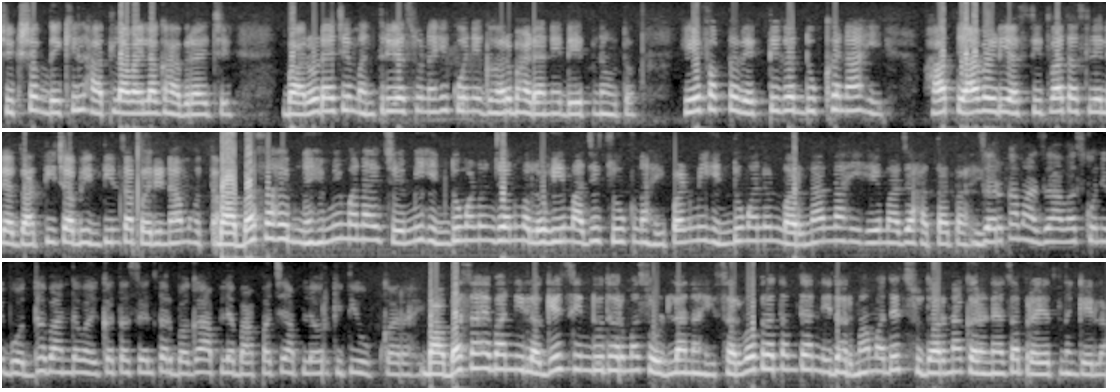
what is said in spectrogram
शिक्षक देखील हात लावायला घाबरायचे. बारोड्याचे मंत्री असूनही कोणी घर भाड्याने देत नव्हतं. हे फक्त व्यक्तिगत दुःख नाही हा त्यावेळी अस्तित्वात असलेल्या जातीच्या भिंतींचा परिणाम होता. बाबासाहेब नेहमी म्हणायचे मी हिंदू म्हणून जन्मलो ही माझी चूक नाही पण मी हिंदू म्हणून मरणार नाही हे माझ्या हातात आहे. जर का माझा आवाज कोणी बौद्ध बांधव ऐकत असेल तर बघा आपल्या बापाचे आपल्यावर किती उपकार आहे बाबासाहेबांनी लगेच हिंदू धर्म सोडला नाही सर्वप्रथम त्यांनी धर्मामध्येच सुधारणा करण्याचा प्रयत्न केला.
